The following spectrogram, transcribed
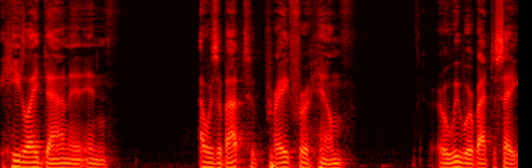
he laid down, and, and I was about to pray for him, or we were about to say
